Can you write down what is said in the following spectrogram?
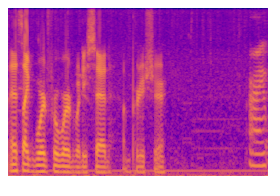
And it's like word for word what he said, I'm pretty sure. Alright.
